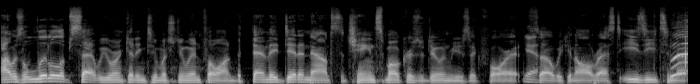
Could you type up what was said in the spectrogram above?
I was a little upset we weren't getting too much new info on, but then they did announce the Chainsmokers are doing music for it, Yeah. so we can all rest easy tonight.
